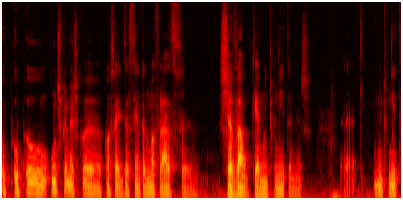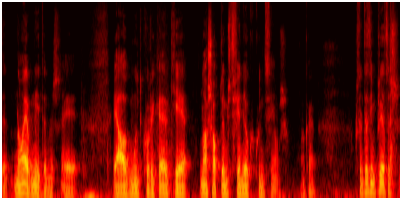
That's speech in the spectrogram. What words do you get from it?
O, o, o, um dos primeiros conselhos assenta numa frase chavão, que é muito bonita, mas muito bonita, não é bonita, mas é, é algo muito corriqueiro, que é nós só podemos defender o que conhecemos. Okay? Portanto, as empresas,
